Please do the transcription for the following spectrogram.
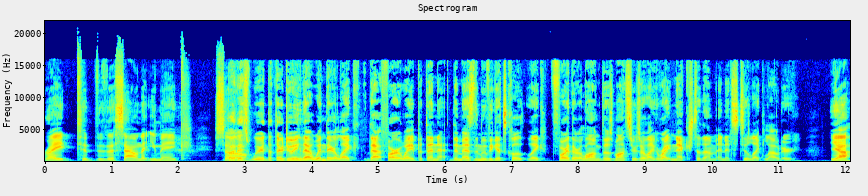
right, to the sound that you make. So but it's weird that they're doing that when they're like that far away. But then them as the movie gets close, like farther along, those monsters are like right next to them, and it's still like louder. Yeah,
